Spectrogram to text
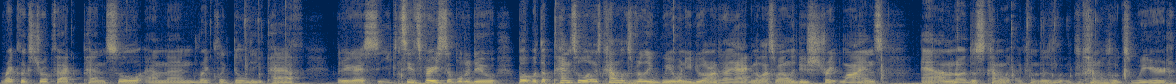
right click stroke path, pencil, and then right click delete path. There you guys see. You can see it's very simple to do, but with the pencil, it kind of looks really weird when you do it on a diagonal. That's why I only do straight lines. And I don't know, this kind of kind of looks weird,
